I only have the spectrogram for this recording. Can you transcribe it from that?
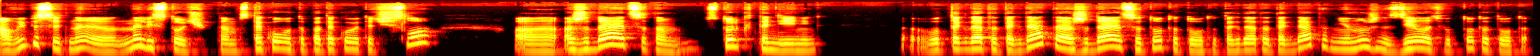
а выписать на на листочек. Там с такого-то по такое-то число, а, ожидается там столько-то денег. Э, вот тогда-то, тогда-то ожидается то-то, то-то. Тогда-то, тогда-то мне нужно сделать вот то-то, то-то.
